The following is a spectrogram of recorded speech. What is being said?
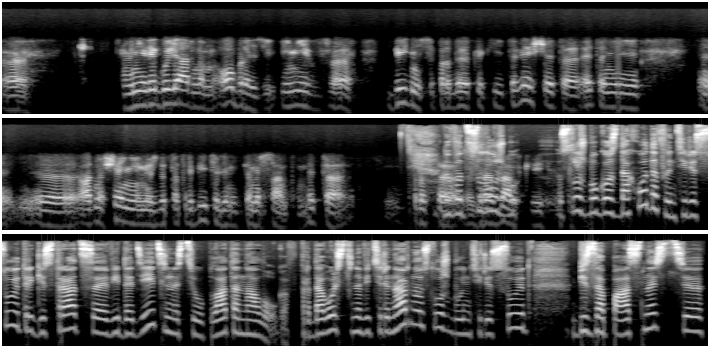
э, в нерегулярном образе и не в бизнесе продают какие-то вещи, это, это не Э, э, отношения между потребителем и коммерсантом. Это Просто ну вот службу, службу госдоходов интересует регистрация вида деятельности, уплата налогов. Продовольственно-ветеринарную службу интересует безопасность э,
